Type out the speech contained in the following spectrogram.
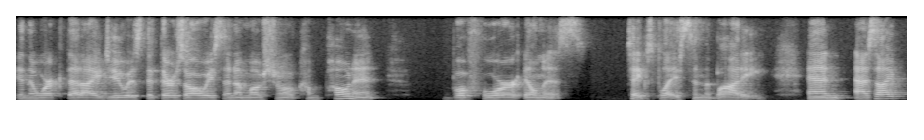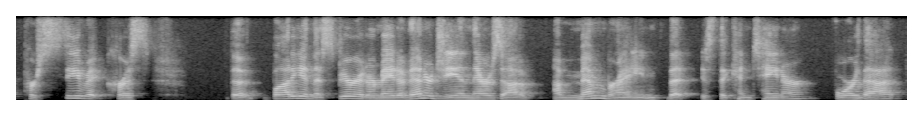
in the work that I do is that there's always an emotional component before illness takes place in the body. And as I perceive it, Chris, the body and the spirit are made of energy, and there's a, a membrane that is the container for mm-hmm. that.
